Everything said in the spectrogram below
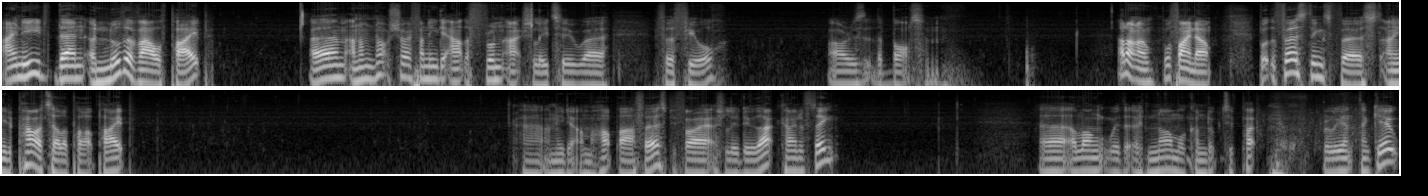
I need then another valve pipe. Um, and I'm not sure if I need it out the front actually to uh, for the fuel. Or is it the bottom? I don't know. We'll find out. But the first things first, I need a power teleport pipe. Uh, I need it on my hotbar first before I actually do that kind of thing. Uh, along with a normal conductive pipe. Brilliant, thank you.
